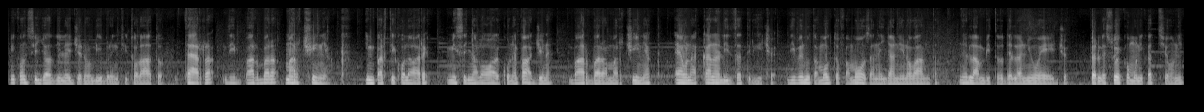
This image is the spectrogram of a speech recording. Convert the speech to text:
mi consigliò di leggere un libro intitolato Terra di Barbara Marciniak. In particolare mi segnalò alcune pagine. Barbara Marciniak è una canalizzatrice divenuta molto famosa negli anni 90 nell'ambito della New Age per le sue comunicazioni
